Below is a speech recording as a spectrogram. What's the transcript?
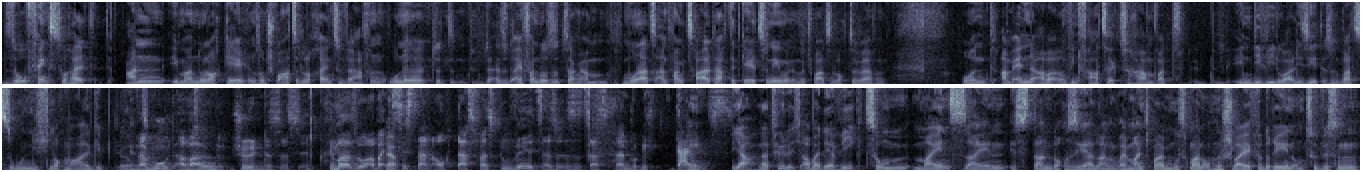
so fängst du halt an, immer nur noch Geld in so ein schwarzes Loch reinzuwerfen, ohne, also einfach nur sozusagen am Monatsanfang Zahltag das Geld zu nehmen und in so ein schwarzes Loch zu werfen. Und am Ende aber irgendwie ein Fahrzeug zu haben, was individualisiert ist und was es so nicht nochmal gibt. Na Zeit. gut, aber so, schön, das ist immer so. Aber Ja. ist es dann auch das, was du willst? Also ist es das dann wirklich deins? ja, natürlich. Aber der Weg zum Mainz-Sein ist dann doch sehr lang, weil manchmal muss man auch eine Schleife drehen, um zu wissen,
